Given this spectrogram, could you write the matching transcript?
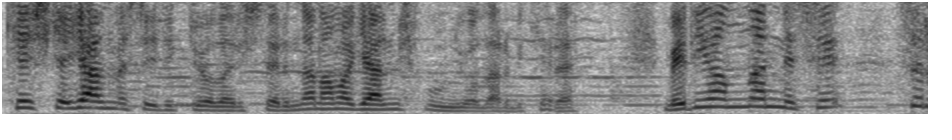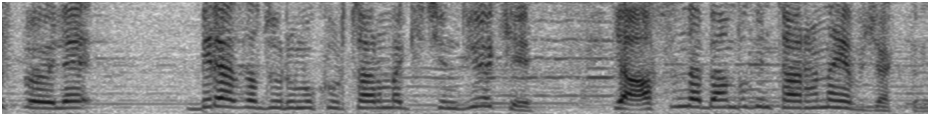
Keşke gelmeseydik diyorlar işlerinden ama gelmiş bulunuyorlar bir kere. Mediha'nın annesi sırf böyle biraz da durumu kurtarmak için diyor ki ya aslında ben bugün tarhana yapacaktım.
